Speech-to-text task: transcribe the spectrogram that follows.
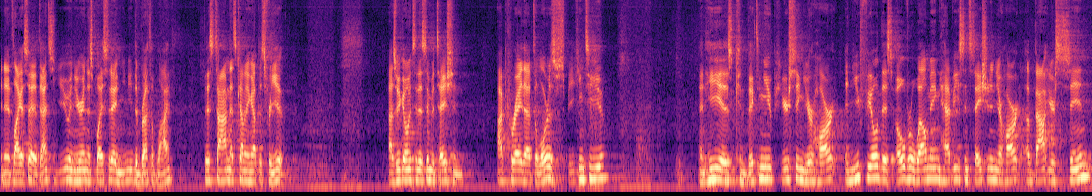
And if, like I said, if that's you and you're in this place today and you need the breath of life, this time that's coming up is for you. As we go into this invitation, I pray that if the Lord is speaking to you, and He is convicting you, piercing your heart, and you feel this overwhelming, heavy sensation in your heart about your sin,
